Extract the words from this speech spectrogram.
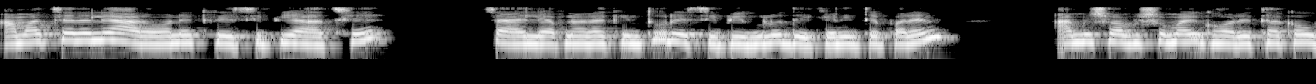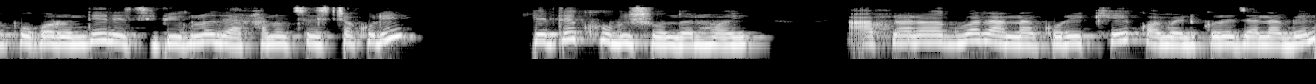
আমার চ্যানেলে আরও অনেক রেসিপি আছে। চাইলে আপনারা কিন্তু রেসিপিগুলো দেখে নিতে পারেন। আমি সবসময় ঘরে থাকা উপকরণ দিয়ে রেসিপিগুলো দেখানোর চেষ্টা করি। খেতে খুবই সুন্দর হয়। আপনারাও একবার রান্না করে খেয়ে কমেন্ট করে জানাবেন।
